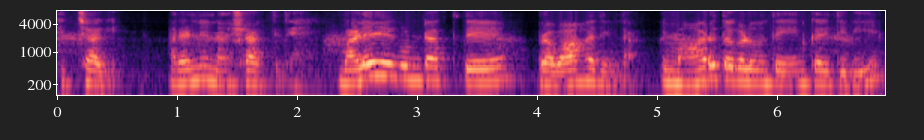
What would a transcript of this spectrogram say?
ಹೆಚ್ಚಾಗಿ. ಅರಣ್ಯ ನಾಶ ಆಗ್ತಿದೆ. ಮಳೆ ಉಂಟಾಗ್ತಿದೆ ಪ್ರವಾಹದಿಂದ. ಈ ಮಾರುತಗಳು ಅಂತ ಏನು ಕರಿತೀವಿ?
